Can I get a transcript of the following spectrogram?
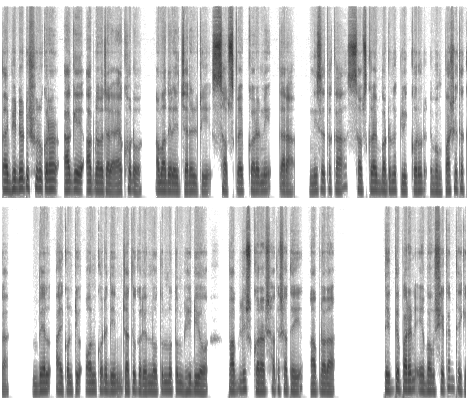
তাই ভিডিওটি শুরু করার আগে আপনারা যারা এখনও আমাদের এই চ্যানেলটি সাবস্ক্রাইব করেননি, তারা নিচে থাকা সাবস্ক্রাইব বাটনে ক্লিক করুন এবং পাশে থাকা বেল আইকনটি অন করে দিন যাতে করে নতুন নতুন ভিডিও পাবলিশ করার সাথে সাথেই আপনারা দেখতে পারেন এবং সেখান থেকে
